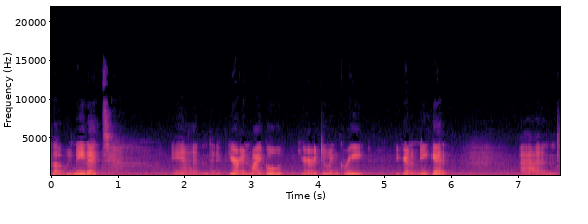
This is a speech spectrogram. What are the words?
that we made it. And if you're in my boat you're doing great you're gonna make it. And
